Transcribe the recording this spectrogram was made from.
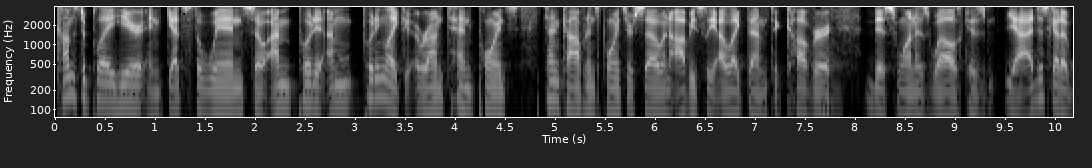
comes to play here and gets the win. So I'm putting I'm putting like around ten points, ten confidence points or so, and obviously I like them to cover this one as well because yeah, I just got a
